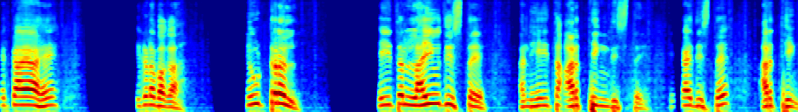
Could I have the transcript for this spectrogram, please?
हे काय आहे? इकडे बघा. न्यूट्रल हे इथं लाईव्ह दिसतंय आणि हे इथं अर्थिंग दिसतंय. हे काय दिसतंय? अर्थिंग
